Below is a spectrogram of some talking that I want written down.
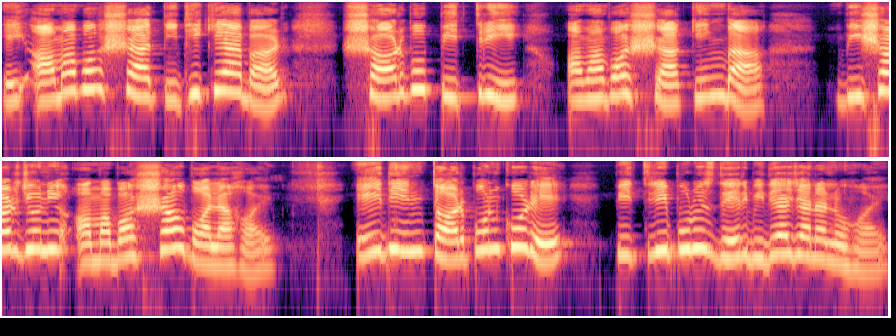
এই অমাবস্যা তিথিকে আবার সর্বপিতৃ অমাবস্যা কিংবা বিসর্জনী অমাবস্যাও বলা হয়। এই দিন তর্পণ করে পিতৃপুরুষদের বিদায় জানানো হয়।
